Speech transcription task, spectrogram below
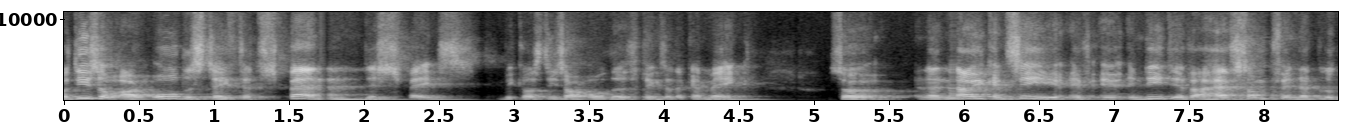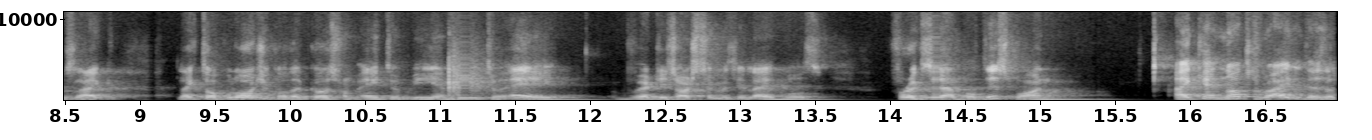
But these are all the states that span this space because these are all the things that I can make. So now you can see if, if indeed, if I have something that looks like, like topological that goes from A to B and B to A, where these are symmetry labels, for example, this one, I cannot write it as a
